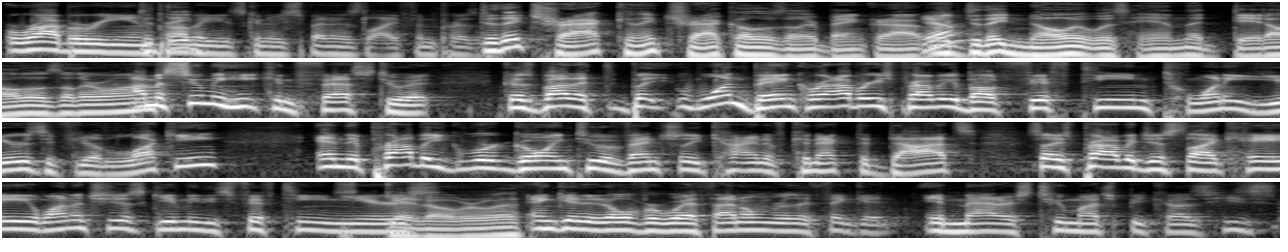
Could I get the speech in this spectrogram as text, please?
robbery and Did they- probably he's going to be spending his life in prison. Do they track? Can they track all those other bank robberies? Yeah. Like, do they know it was him that did all those other ones? I'm assuming he confessed to it because by the but one bank robbery is probably about 15, 20 years if you're lucky. And they probably were going to eventually kind of connect the dots. So he's probably just like, hey, why don't you just give me these 15 years? get it over with. And get it over with. I don't really think it, it matters too much because he's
